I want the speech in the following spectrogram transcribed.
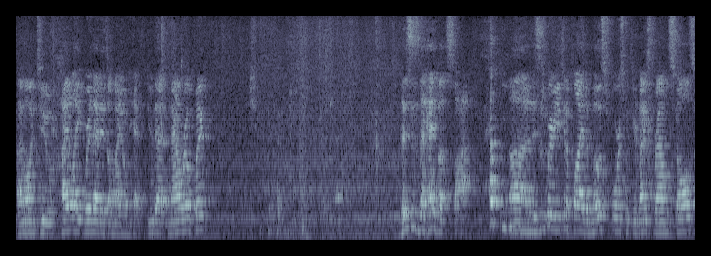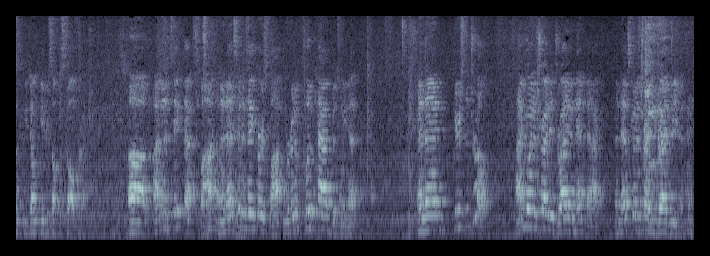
I'm going to highlight where that is on my own head. Do that now real quick. This is the headbutt spot. Uh, this is where you can apply the most force with your nice round skull so that you don't give yourself a skull fracture. Uh, I'm going to take that spot, and Annette's going to take her spot, and we're going to put a pad between it. And then here's the drill. I'm going to try to drive Annette back, and that's going to try to drive me back.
